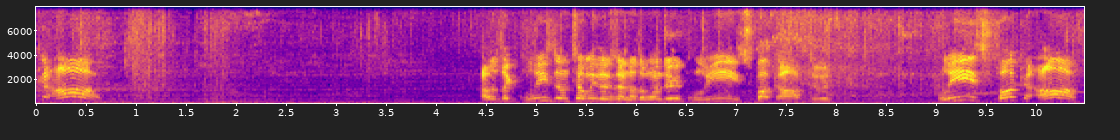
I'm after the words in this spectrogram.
Fuck off! I was like, please don't tell me there's another one, dude. Please, fuck off, dude. Please, fuck off.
